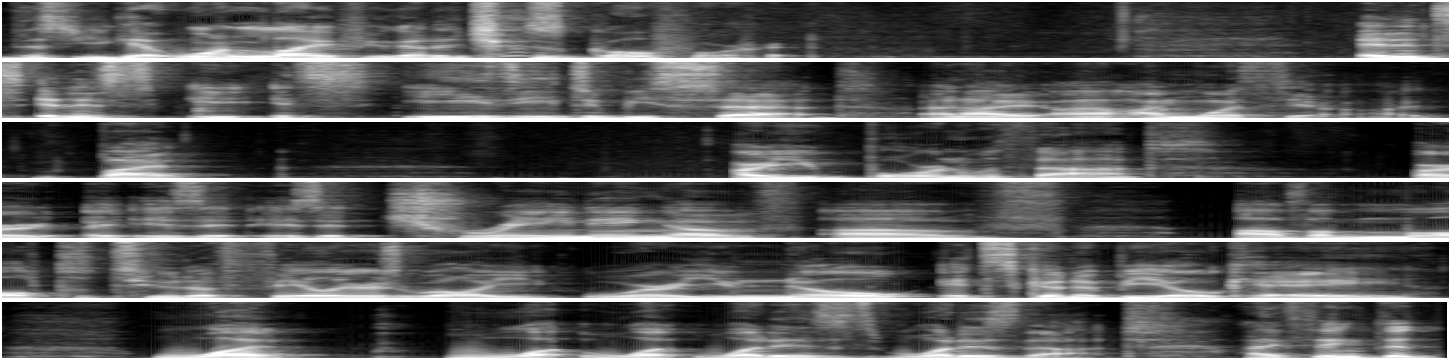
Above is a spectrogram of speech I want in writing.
this. You get one life. You got to just go for it. And it's and it's it's easy to be said, and I, I I'm with you, but are you born with that or is it is it training of of of a multitude of failures while you, where you know it's going to be okay what what what what is what is that i think that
